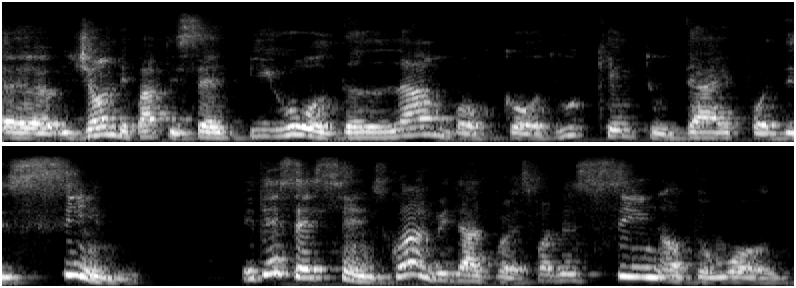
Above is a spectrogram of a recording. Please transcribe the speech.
uh, John the Baptist said, Behold, the Lamb of God who came to die for the sin. It didn't say sins. Go and read that verse. For the sin of the world.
